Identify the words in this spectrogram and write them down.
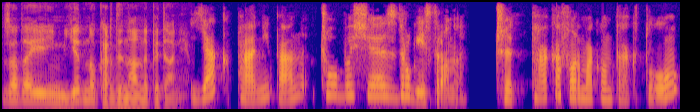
zadaje im jedno kardynalne pytanie. Jak pani, pan czułby się z drugiej strony? Czy taka forma kontaktu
